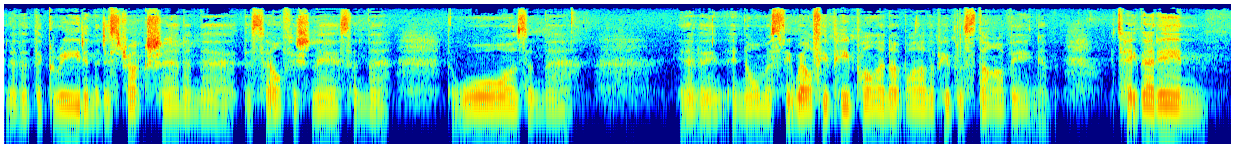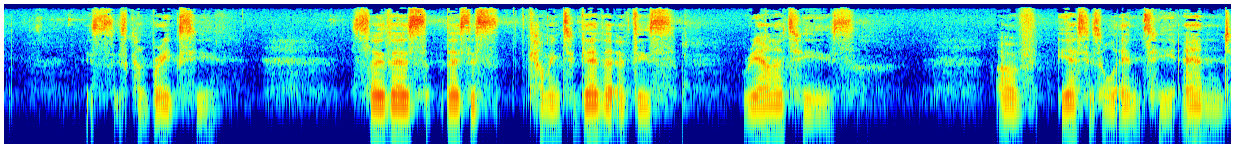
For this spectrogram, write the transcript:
you know, the, the, greed and the destruction and the, the selfishness and the, the wars and the, you know, the enormously wealthy people and while other people are starving and take that in, it kind of breaks you. So there's there's this coming together of these realities of yes, it's all empty and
